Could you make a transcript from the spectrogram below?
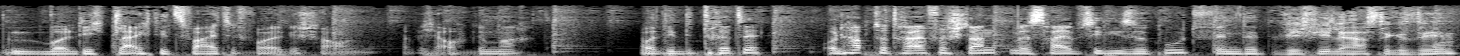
Dann wollte ich gleich die zweite Folge schauen. Das habe ich auch gemacht. Wollte die dritte und habe total verstanden, weshalb sie die so gut findet. Wie viele hast du gesehen?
